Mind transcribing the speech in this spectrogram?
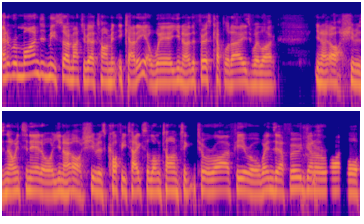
and it reminded me so much of our time in Ikaria, where, you know, the first couple of days we're like, you know, oh, Shivers, no internet, or, you know, oh, Shivers, coffee takes a long time to, to arrive here, or when's our food going to arrive? Or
